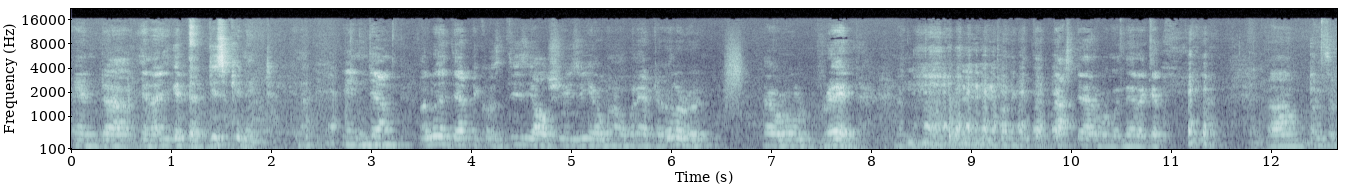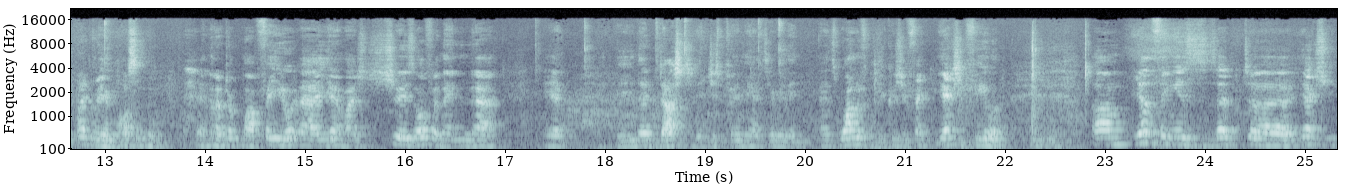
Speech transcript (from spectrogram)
and uh, you know you get that disconnect. You know? And um, I learned that because these old shoes here, when I went out to Uluru, they were all red. And trying to get the dust out of them, and then I get. You know, um, it was practically impossible. And then I took my feet, uh, you know, my shoes off, and then uh, yeah, the, that dust it just permeates everything, and it's wonderful because you, fact, you actually feel it. Um, the other thing is that uh, you actually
